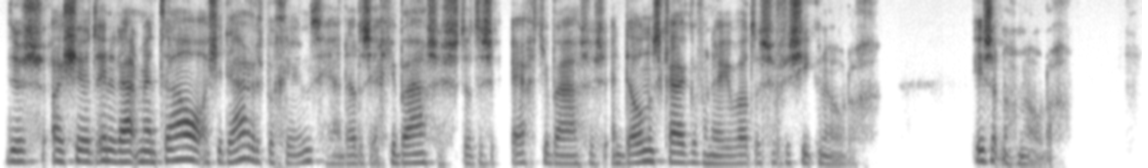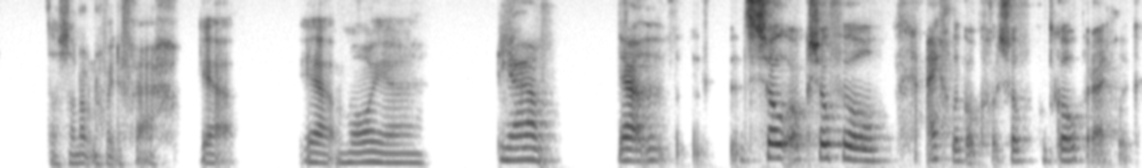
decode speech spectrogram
Dus als je het inderdaad mentaal, als je daar eens begint, ja, dat is echt je basis. Dat is echt je basis. En dan eens kijken van, hé, hey, wat is er fysiek nodig? Is het nog nodig? Dat is dan ook nog weer de vraag. Ja, ja, mooi. Uh... Ja, ja, het is zo, ook zoveel, eigenlijk ook zoveel goedkoper eigenlijk.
